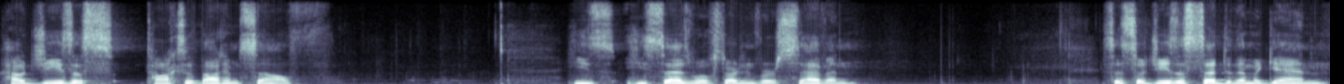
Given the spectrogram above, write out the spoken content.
how Jesus talks about himself. He's, he says, we'll start in verse 7. It says, So Jesus said to them again,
